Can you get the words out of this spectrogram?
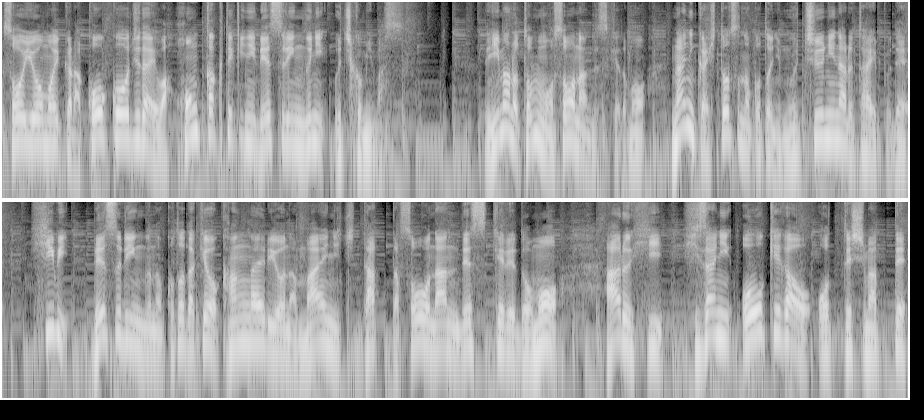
そういう思いから高校時代は本格的にレスリングに打ち込みます。で今のトムもそうなんですけども何か一つのことに夢中になるタイプで日々レスリングのことだけを考えるような毎日だったそうなんですけれどもある日膝に大怪我を負ってしまって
